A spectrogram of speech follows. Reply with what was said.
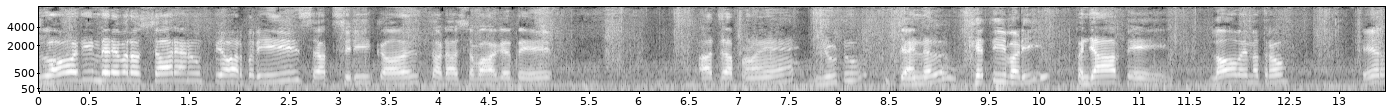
ਲਓ ਜੀ, ਮੇਰੇ ਵੱਲੋਂ ਸਾਰਿਆਂ ਨੂੰ ਪਿਆਰ ਭਰੀ ਸਤਿ ਸ੍ਰੀ ਅਕਾਲ। ਤੁਹਾਡਾ ਸਵਾਗਤ ਹੈ। ਅੱਜ ਆਪਣੇ YouTube ਚੈਨਲ ਖੇਤੀਬਾੜੀ ਪੰਜਾਬ ਤੇ। ਲਓ ਬਈ ਮਤਰੋ, ਫੇਰ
